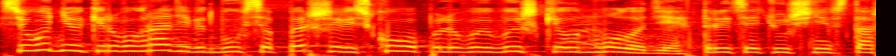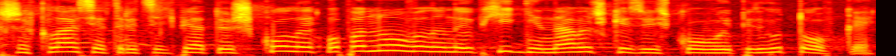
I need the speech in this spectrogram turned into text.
Сьогодні у Кіровограді відбувся перший військово-польовий вишкіл молоді. 30 учнів старших класів 35-ї школи опановували необхідні навички з військової підготовки.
